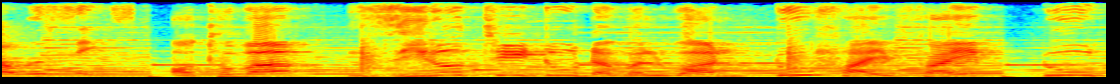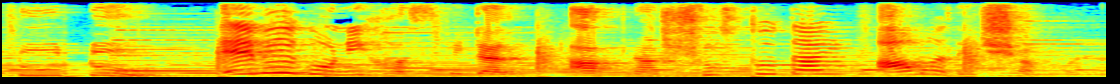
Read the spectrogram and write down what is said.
double six. অথবা zero three two double one two five five two two two. এবেগুনি হসপিটাল আপনার সুস্থতায় আমাদের সাফল্য।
